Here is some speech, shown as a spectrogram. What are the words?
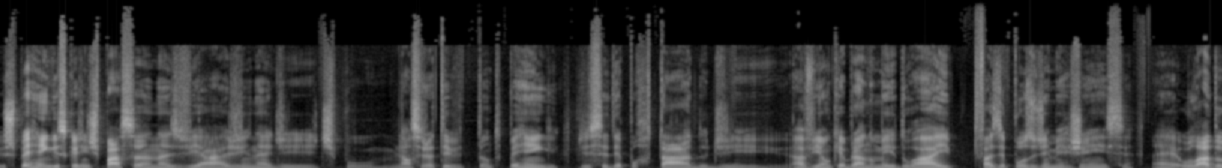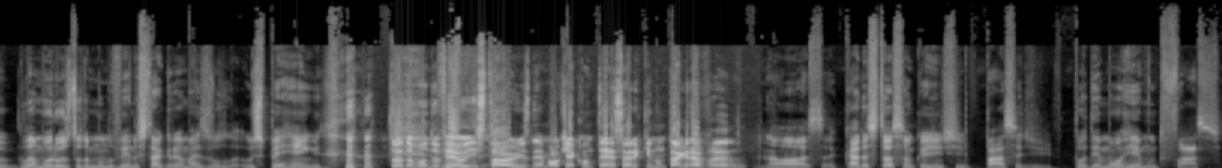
os perrengues que a gente passa nas viagens, né? De tipo, nossa, já teve tanto perrengue de ser deportado, de avião quebrar no meio do ar e fazer pouso de emergência. É, o lado glamouroso todo mundo vê no Instagram, mas o, os perrengues. todo mundo vê o stories, né? Mas o que acontece na hora que não tá gravando. Nossa, cada situação que a gente passa de poder morrer é muito fácil.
